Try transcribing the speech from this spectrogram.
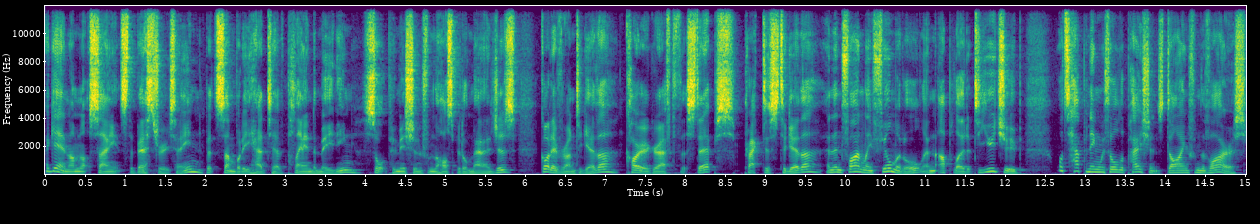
Again, I'm not saying it's the best routine, but somebody had to have planned a meeting, sought permission from the hospital managers, got everyone together, choreographed the steps, practiced together, and then finally film it all and upload it to YouTube. What's happening with all the patients dying from the virus?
